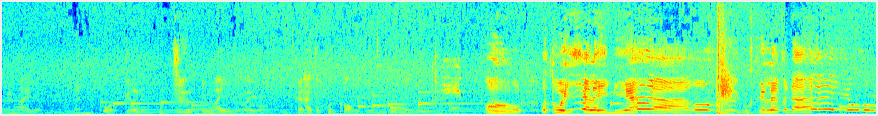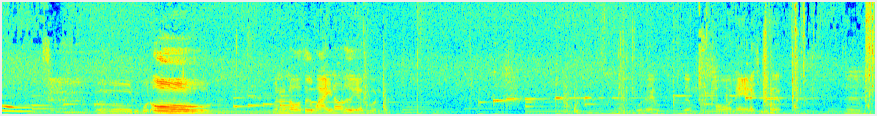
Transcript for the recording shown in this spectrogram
ไม่ไหวมันโหดเกินไม่ไหวไม่ไหวขนาดจะขุดของที่ผมขุดเลยโอ้โอ้ตัวเหี้ยอะไรอีกเนี่ยโอ้กูขึ้นแล้วก็ได้โอ้โหโอ้ทุกคนโอ้มันรอเซอร์ไพรส์เราเลยอะทุกคน ริ่มท้อแท้กับชีวิตแล้ว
